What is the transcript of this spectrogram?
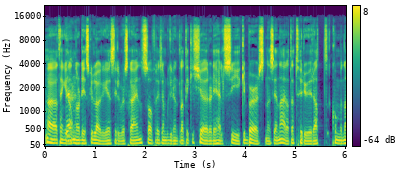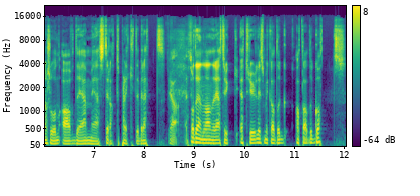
Mm, jeg tenker er at når de skulle lage Silver Skyen, så for grunnen til at de ikke kjører de helt syke burstene sine, er at jeg tror at kombinasjonen av det med stratt plektebrett Ja, og det ene og det andre, jeg tror, jeg tror liksom ikke at det, at det hadde gått.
